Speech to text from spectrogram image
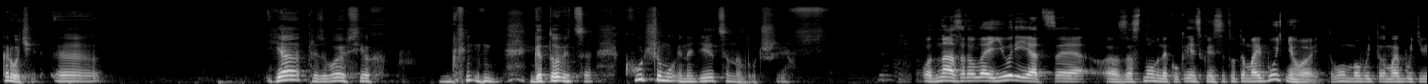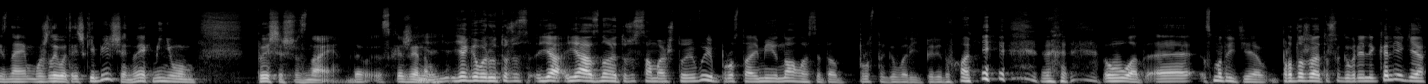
короче, э, я призываю всех готовиться к худшему и надеяться на лучшее. Одна з ролей Юрія це е, засновник Українського інституту майбутнього, тому, мабуть, про майбутнє він знає, можливо, трішки більше, ну, як мінімум, пише, що знає. Да- Скажи нам. Я, я говорю то же, с- я, я знаю то же самое, что и вы, просто имею наглость это просто говорить перед вами. Вот. э, Смотрите, продолжая то, что говорили коллеги,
